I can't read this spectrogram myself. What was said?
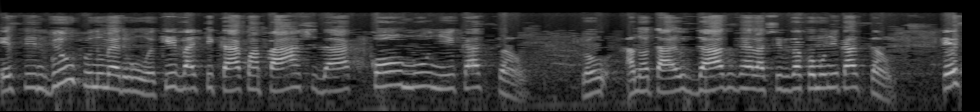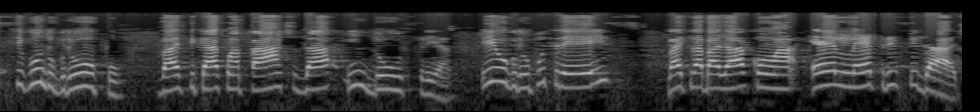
Esse grupo número um aqui vai ficar com a parte da comunicação. Vamos anotar os dados relativos à comunicação. Esse segundo grupo vai ficar com a parte da indústria. E o grupo 3 vai trabalhar com a eletricidade.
